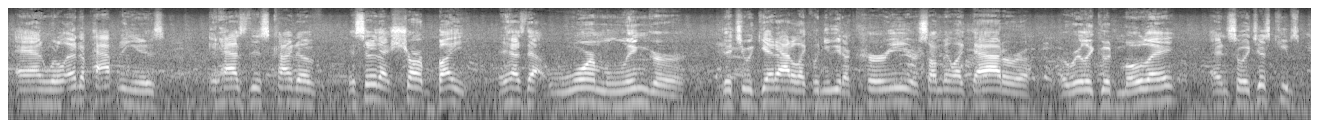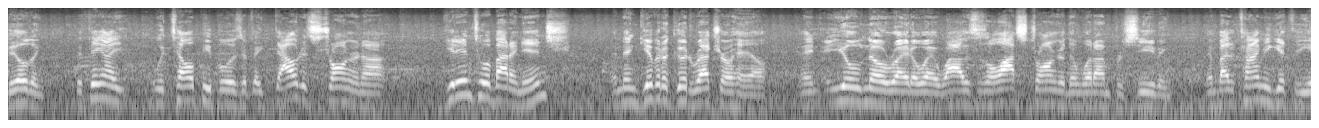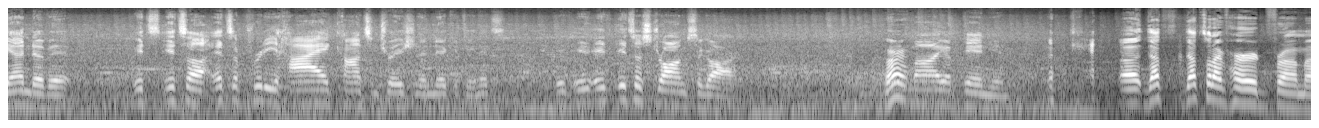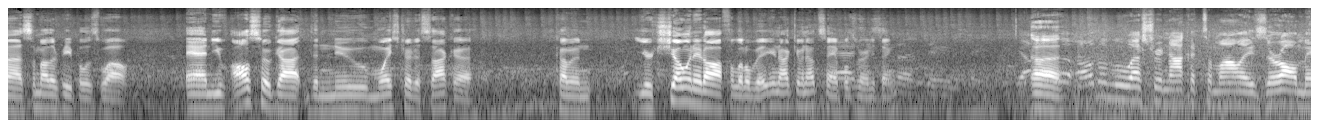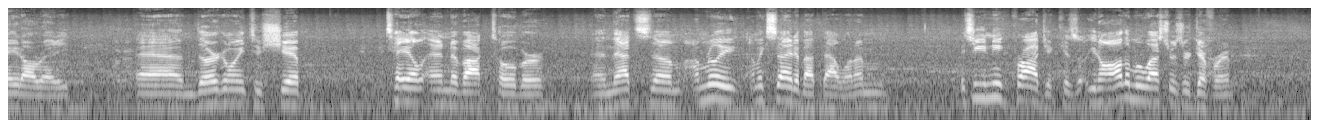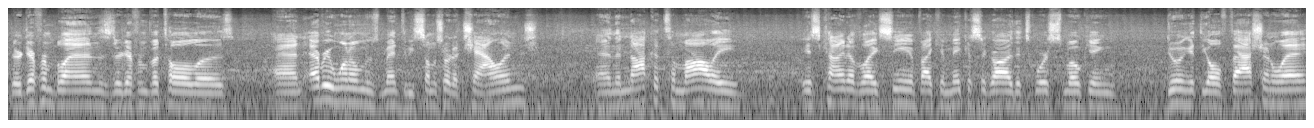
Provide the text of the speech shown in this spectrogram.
And what'll end up happening is it has this kind of, instead of that sharp bite, it has that warm linger that you would get out of like when you eat a curry or something like that, or a, a really good mole. And so it just keeps building. The thing I would tell people is if they doubt it's strong or not, get into about an inch and then give it a good retrohale, and you'll know right away. Wow, this is a lot stronger than what I'm perceiving. And by the time you get to the end of it, it's it's a it's a pretty high concentration of nicotine. It's it, it, it's a strong cigar. All right. In my opinion. Uh, that's that's what I've heard from uh, some other people as well. And you've also got the new Muestra de Saka coming. You're showing it off a little bit. You're not giving out samples or anything. Yeah, Uh, all, the, all the Muestra Nacatamales, they're all made already. And they're going to ship tail end of October. And that's, um, I'm really, I'm excited about that one. I'm, it's a unique project because, you know, all the Muestras are different. They're different blends, they're different vitolas, and every one of them is meant to be some sort of challenge. And the Nacatamale is kind of like seeing if I can make a cigar that's worth smoking, doing it the old fashioned way,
